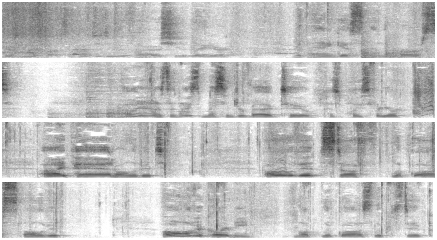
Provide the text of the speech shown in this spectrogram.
Here's my purse. I have to do the photo shoot later with Angus in the purse. Oh, yeah, it's a nice messenger bag too. Has a place for your iPad, all of it. All of it, stuff, lip gloss, all of it. All of it, Courtney. Lip, lip gloss, lipstick,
